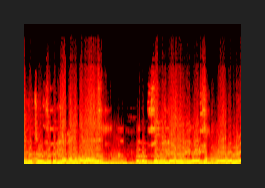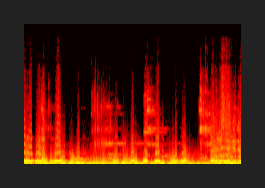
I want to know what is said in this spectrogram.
ಯೂಟ್ಯೂಬ್ ಚಾನಲ್ ಅಲ್ಲ ಇದು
